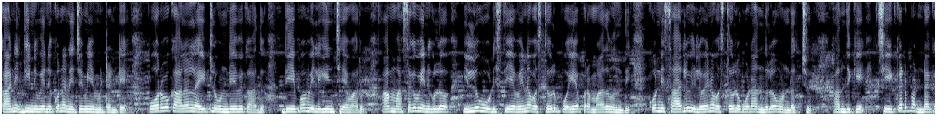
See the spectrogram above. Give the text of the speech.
కానీ దీని వెనుకున్న నిజం ఏమిటంటే పూర్వకాలం లైట్లు ఉండేవి కాదు. దీపం వెలిగించేవారు. ఆ మసక వెనుగులో ఇల్లు ఊడిస్తే ఏవైనా వస్తువులు పోయే ప్రమాదం ఉంది. కొన్నిసార్లు విలువైన వస్తువులు కూడా అందులో ఉండొచ్చు. అందుకే చీకటి పడ్డాక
